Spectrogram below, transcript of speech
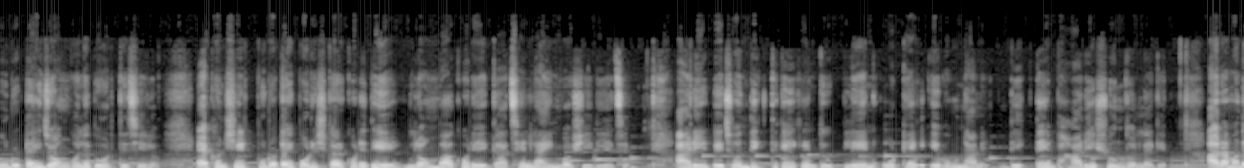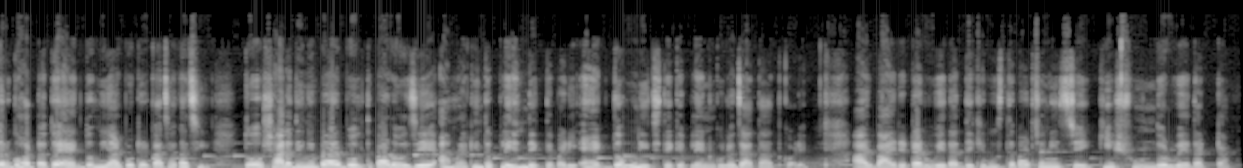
পুরোটাই জঙ্গলে ভর্তি ছিল। এখন সেই পুরোটাই পরিষ্কার করে দিয়ে লম্বা করে গাছের লাইন বসিয়ে দিয়েছে। আর এর পেছন দিক থেকেই কিন্তু প্লেন ওঠে এবং নামে। দেখতে ভারী সুন্দর লাগে। আর আমাদের ঘরটা তো একদম এয়ারপোর্টের কাছাকাছি। তো সারাদিনই প্রায় বলতে পারো যে আমরা কিন্তু প্লেন দেখতে পারি। একদম নিচ থেকে প্লেনগুলো যাতায়াত করে। আর বাইরেটার ওয়েদার দেখে বুঝতে পারছ নিশ্চয়ই কি সুন্দর ওয়েদারটা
